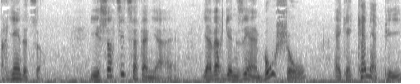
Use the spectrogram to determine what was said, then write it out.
rien de ça. Il est sorti de sa tanière, il avait organisé un beau show avec un canapé,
